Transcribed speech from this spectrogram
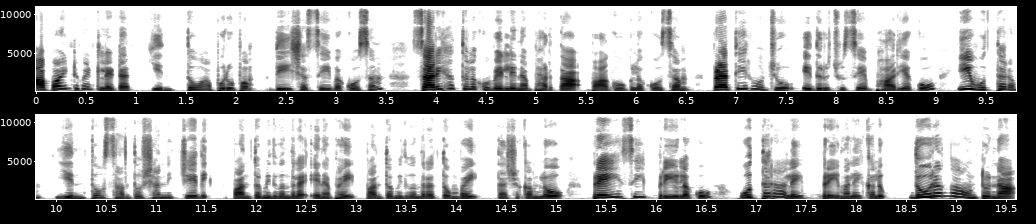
అపాయింట్మెంట్ లెటర్ ఎంతో అపురూపం. దేశ సేవ కోసం సరిహద్దులకు వెళ్ళిన భర్త బాగోగుల కోసం ప్రతిరోజూ ఎదురుచూసే భార్యకు ఈ ఉత్తరం ఎంతో సంతోషాన్నిచ్చేది. పంతొమ్మిది వందల ఎనభై పంతొమ్మిది వందల తొంభై దశకంలో ప్రేయసీ ప్రియులకు ఉత్తరాలే ప్రేమలేఖలు. దూరంగా ఉంటున్న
